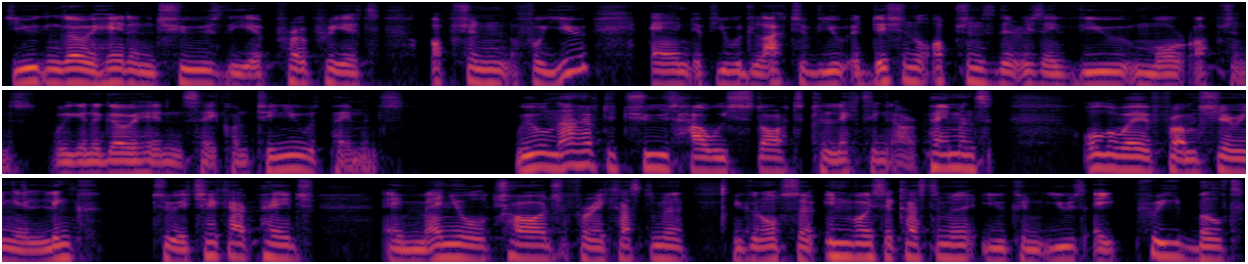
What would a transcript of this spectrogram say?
So you can go ahead and choose the appropriate option for you. And if you would like to view additional options, there is a view more options. We're going to go ahead and say continue with payments. We will now have to choose how we start collecting our payments, all the way from sharing a link to a checkout page a manual charge for a customer. You can also invoice a customer. You can use a pre-built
